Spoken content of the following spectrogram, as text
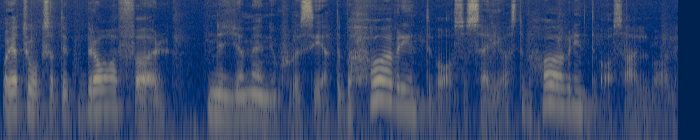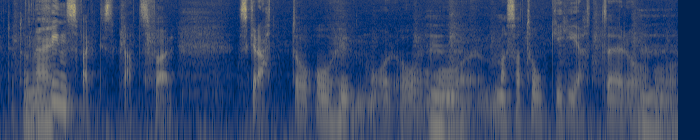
Och jag tror också att det är bra för nya människor att se att det behöver inte vara så seriöst, det behöver inte vara så allvarligt. Utan Nej. det finns faktiskt plats för skratt och, och humor och, Mm. och massa tokigheter och, Mm. och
